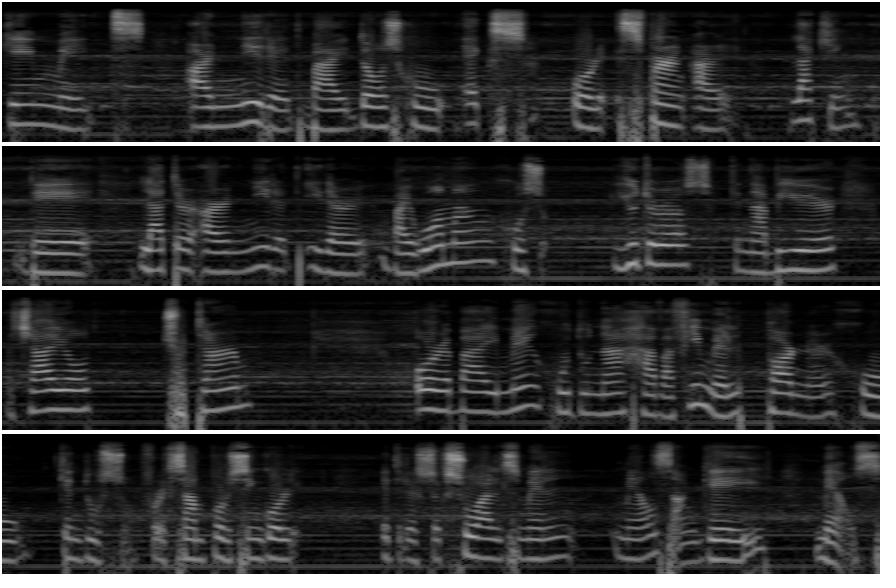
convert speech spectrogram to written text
gametes are needed by those who eggs or sperm are lacking. The latter are needed either by woman whose uterus cannot bear a child to term or by men who do not have a female partner who can do so. For example, single heterosexual male, males and gay males.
